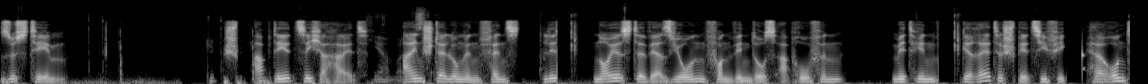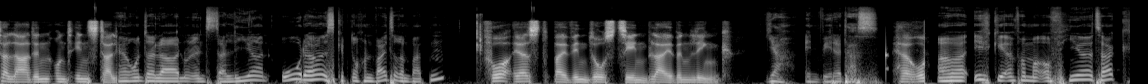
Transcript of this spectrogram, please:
System. Update Sicherheit. Einstellungen Fenster. Neueste Version von Windows abrufen. Mit Hin Gerätespezifik herunterladen und installieren. Herunterladen und installieren. Oder es gibt noch einen weiteren Button. Vorerst bei Windows 10 bleiben Link. Ja, entweder das. Herun Aber ich gehe einfach mal auf hier, zack.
